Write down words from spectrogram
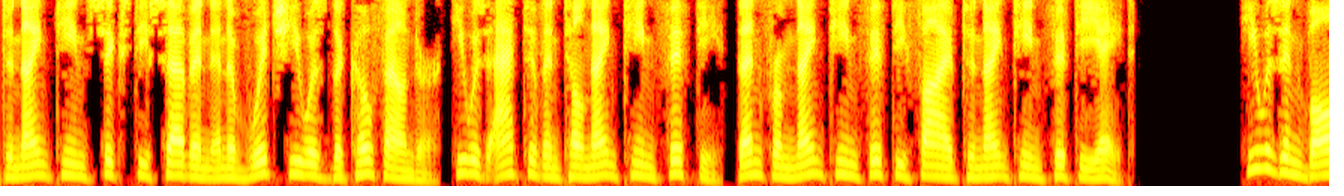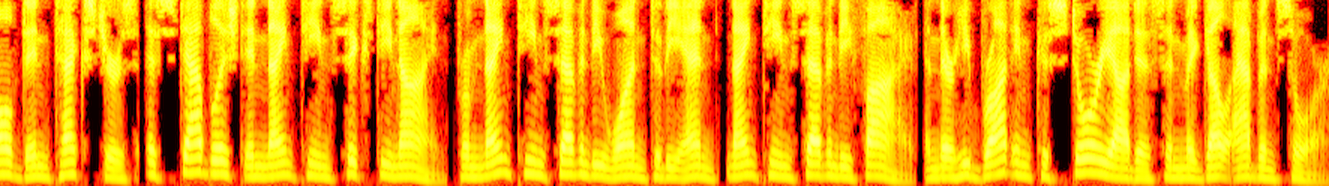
to 1967 and of which he was the co-founder, he was active until 1950, then from 1955 to 1958. He was involved in Textures established in 1969 from 1971 to the end 1975 and there he brought in Castoriadis and Miguel Abensour.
